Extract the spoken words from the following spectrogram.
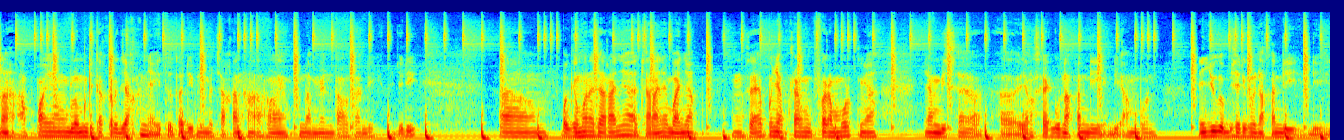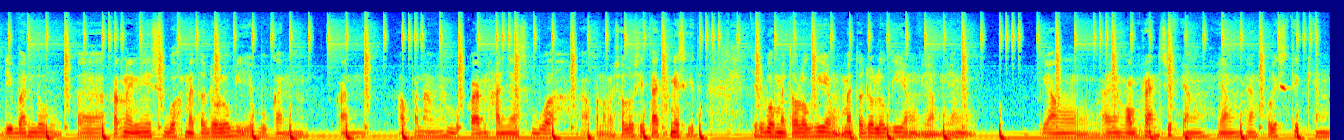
Nah apa yang belum kita kerjakan ya itu tadi memecahkan hal-hal yang fundamental tadi gitu. jadi um, bagaimana caranya? Caranya banyak. Saya punya frameworknya yang bisa uh, yang saya gunakan di di Ambon. Ini juga bisa digunakan di di, di Bandung uh, karena ini sebuah metodologi ya bukan bukan apa namanya bukan hanya sebuah apa namanya solusi teknis gitu. Ini sebuah metodologi yang metodologi yang yang yang yang yang komprehensif yang yang yang holistik yang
